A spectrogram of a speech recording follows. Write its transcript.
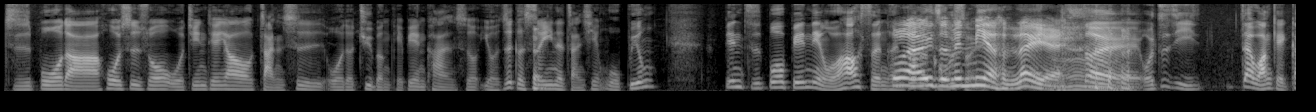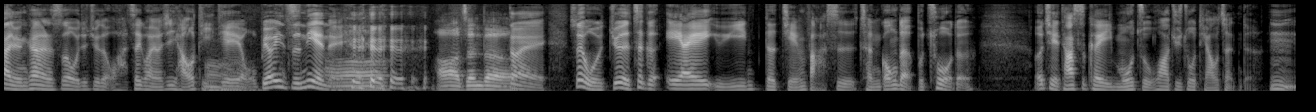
直播的啊，或是说我今天要展示我的剧本给别人看的时候，有这个声音的展现，我不用边直播边念，我还要省很多。对，一直边念很累耶。对我自己。在玩给干员看的时候，我就觉得哇，这款游戏好体贴哦，我不用一直念呢。哦，哦，真的。对，所以我觉得这个 AI 语音的减法是成功的，不错的，而且它是可以模组化去做调整的。嗯，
